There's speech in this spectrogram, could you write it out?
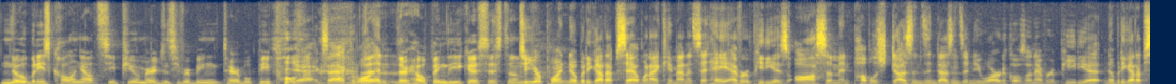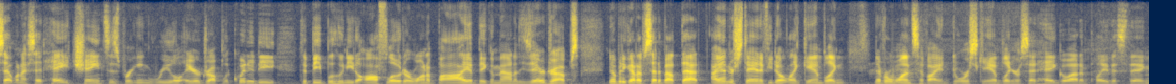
Nobody's calling out CPU emergency for being terrible people. Yeah, exactly. Well, and they're helping the ecosystem. to your point, nobody got upset when I came out and said, "Hey, Everipedia is awesome," and published dozens and dozens of new articles on Everipedia. Nobody got upset when I said, "Hey, Chintai is bringing real airdrop liquidity to people who need to offload or want to buy a big amount of these airdrops." Nobody got upset about that. I understand if you don't like gambling. Never once have I endorsed gambling or said, "Hey, go out and play this thing."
